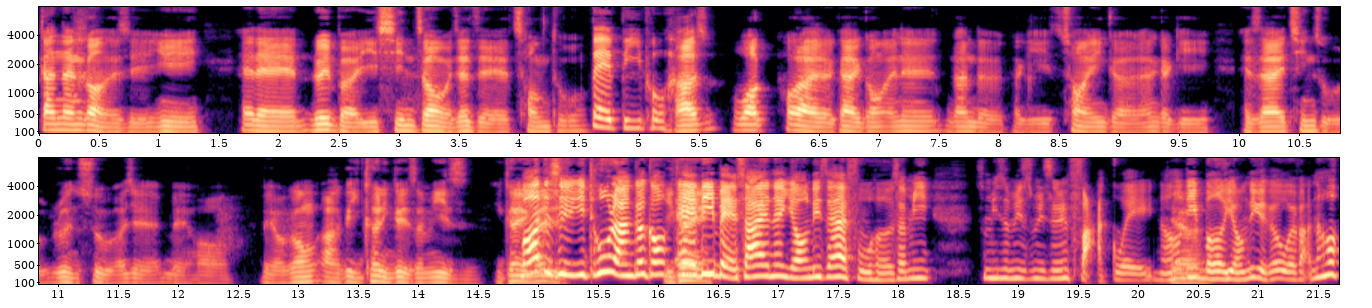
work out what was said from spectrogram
简单讲就是因为。迄个瑞伯伊心中有这个冲突，被逼迫。啊，我后来就开始讲，安尼咱就家己创一个，咱家己会使清楚论述，而且袂好袂好讲啊，伊可能可以什么意思？伊可能无就是伊突然个讲，诶、欸，你袂使安尼用，你才符合什么什么什么什么什么法规，然后你无用，你给个违法，然后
